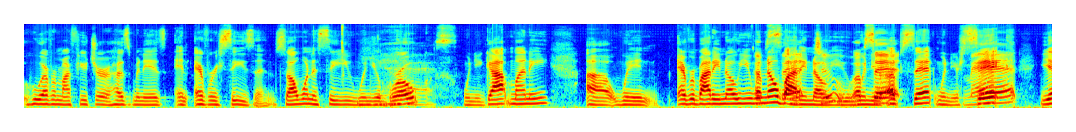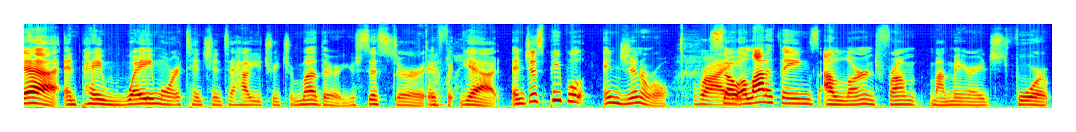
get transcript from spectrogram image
whoever my future husband is in every season. So I want to see you when you're broke, when you got money, uh, when everybody know you, when Upset, nobody know too. you, when you're Upset, upset, when you're mad. sick. Yeah, and pay way more attention to how you treat your mother, your sister, if yeah, and just people in general. Right. So a lot of things I learned from my marriage for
